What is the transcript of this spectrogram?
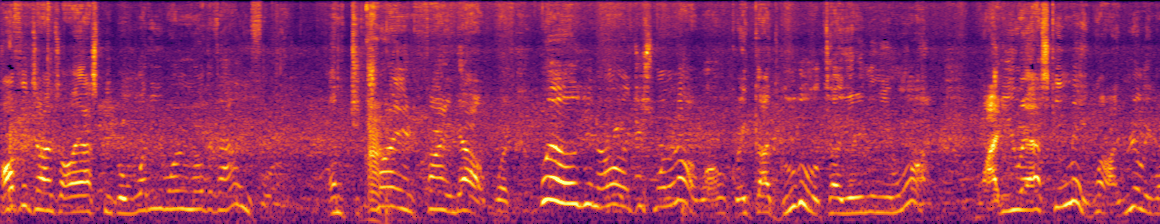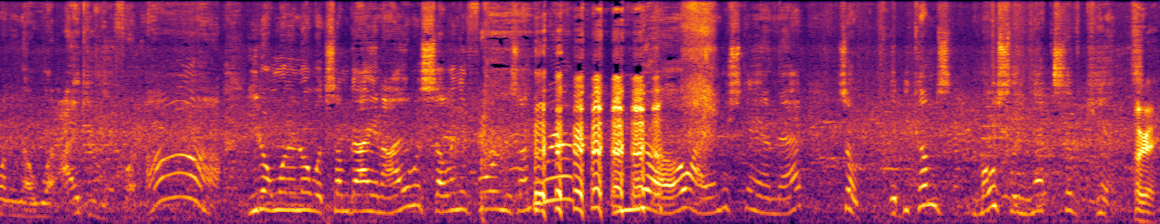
oftentimes I'll ask people, "What do you want to know the value for?" and to uh-huh. try and find out what, well, you know, I just want to know. Well, great God, Google will tell you anything you want. Why are you asking me? Well, I really want to know what I can get for it. Ah, you don't want to know what some guy in Iowa is selling it for in his underwear? no, I understand that. So it becomes mostly next of kin. Okay.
